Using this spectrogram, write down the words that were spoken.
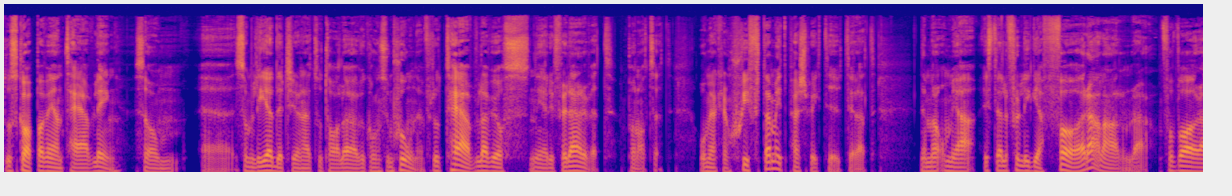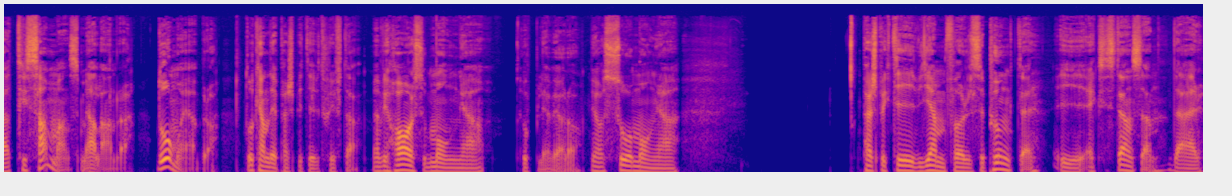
Då skapar vi en tävling som, eh, som leder till den här totala överkonsumtionen, för då tävlar vi oss ner i fördärvet på något sätt. Om jag kan skifta mitt perspektiv till att Nej, men om jag istället för att ligga före alla andra får vara tillsammans med alla andra, då mår jag bra. Då kan det perspektivet skifta. Men vi har så många, upplever jag då, vi har så många perspektiv, jämförelsepunkter i existensen där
